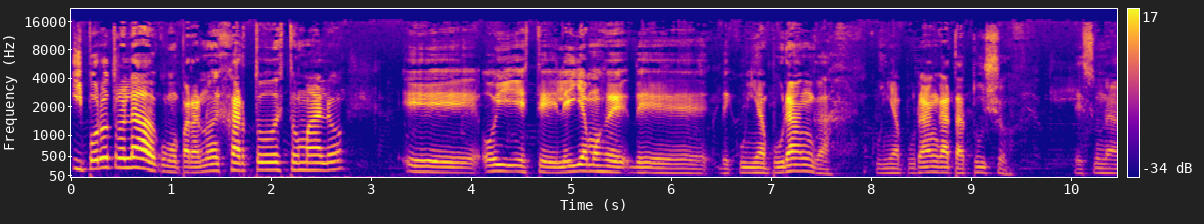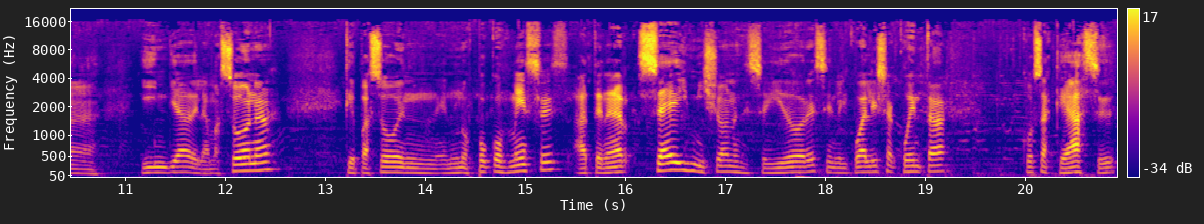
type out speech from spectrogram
Y por otro lado, como para no dejar todo esto malo, eh, hoy este, leíamos de, de, Cuñapuranga, Cuñapuranga Tatuyo. Es una india del Amazonas que pasó en, en, unos pocos meses a tener 6 millones de seguidores, en el cual ella cuenta cosas que hace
